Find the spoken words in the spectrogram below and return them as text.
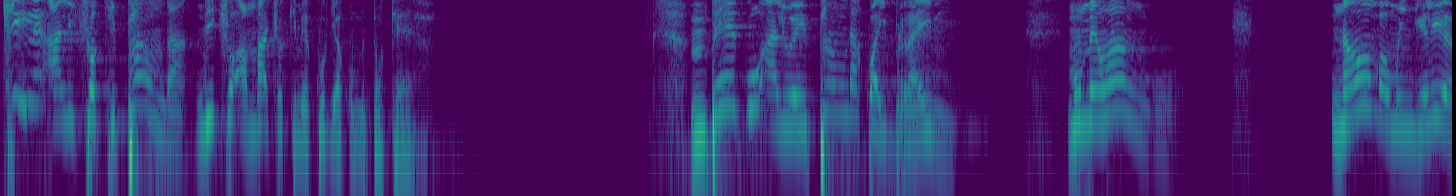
Kile alichokipanda ndicho ambacho kimekuja kumtokea. Mbegu aliyoipanda kwa ibrahimu mume wangu naomba umwingilie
